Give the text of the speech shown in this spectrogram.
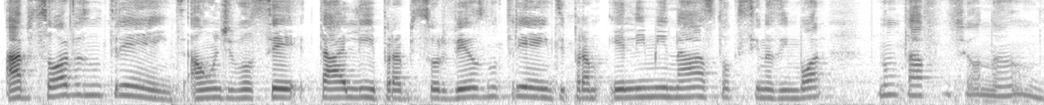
absorve os nutrientes, aonde você está ali para absorver os nutrientes e para eliminar as toxinas embora, não está funcionando.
